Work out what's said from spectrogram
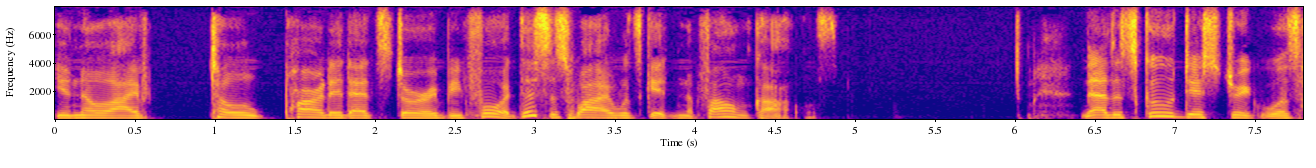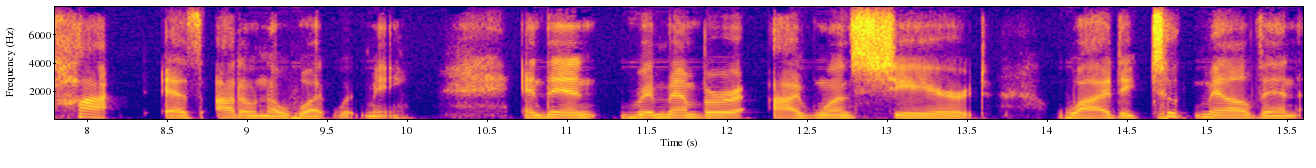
You know, I've told part of that story before. This is why I was getting the phone calls. Now, the school district was hot as I don't know what with me. And then remember, I once shared why they took Melvin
